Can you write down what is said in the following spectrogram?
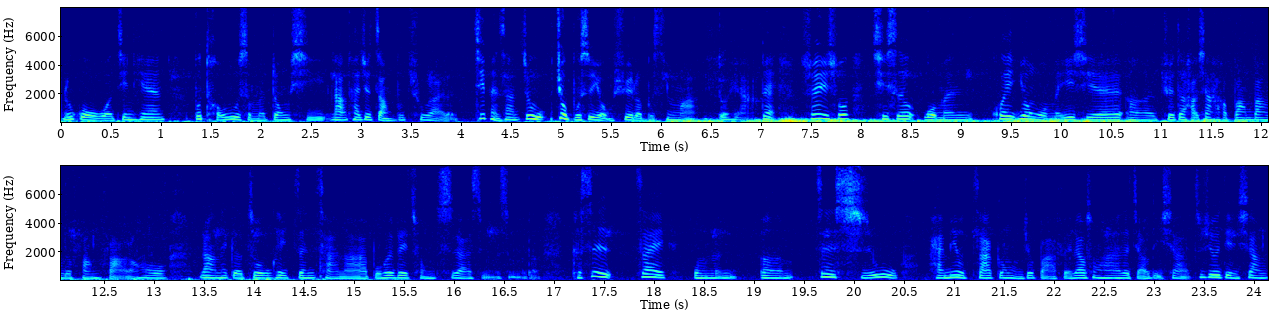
如果我今天不投入什么东西，那它就长不出来了，基本上就就不是永续了，不是吗？对呀、啊，对，所以说其实我们会用我们一些呃觉得好像好棒棒的方法，然后让那个作物可以增产啊，不会被虫吃啊什么什么的。可是，在我们呃在食物还没有扎根，我们就把肥料送到它的脚底下，这就有点像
